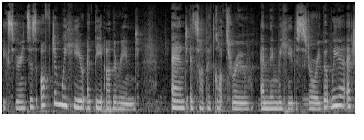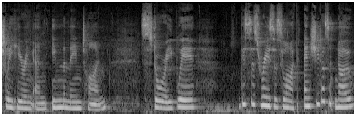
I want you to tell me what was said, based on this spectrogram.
experiences, often we hear at the other end, and it's like we've got through, and then we hear the story, but we are actually hearing an in the meantime story where this is Riza's life, and she doesn't know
